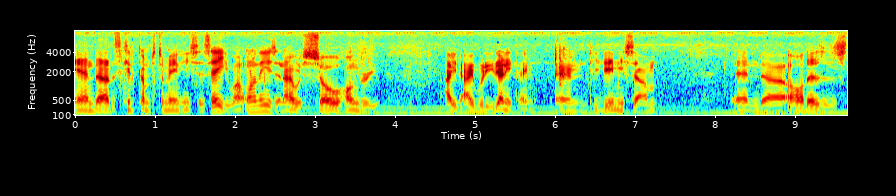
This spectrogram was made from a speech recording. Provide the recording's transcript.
and uh, this kid comes to me and he says, hey, you want one of these? And I was so hungry, I, I would eat anything. And he gave me some, and uh, all it is is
